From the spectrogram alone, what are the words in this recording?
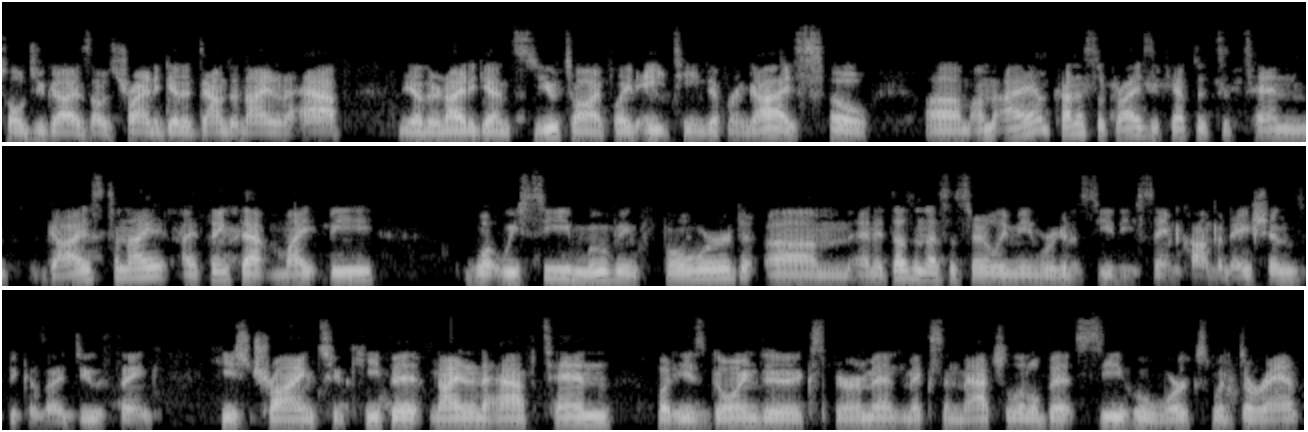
told you guys I was trying to get it down to nine and a half. The other night against Utah, I played 18 different guys. So um, I'm, I am kind of surprised he kept it to 10 guys tonight. I think that might be what we see moving forward. Um, and it doesn't necessarily mean we're going to see these same combinations because I do think he's trying to keep it nine and a half, 10, but he's going to experiment, mix and match a little bit, see who works with Durant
